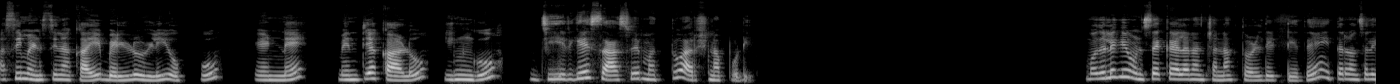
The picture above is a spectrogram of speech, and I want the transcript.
ಹಸಿ ಮೆಣಸಿನಕಾಯಿ, ಬೆಳ್ಳುಳ್ಳಿ, ಉಪ್ಪು, ಎಣ್ಣೆ ಮೆಂತ್ಯ ಕಾಳು ಇಂಗು, ಜೀರಿಗೆ, ಸಾಸಿವೆ ಮತ್ತು ಅರಿಶಿನ ಪುಡಿ. ಮೊದಲಿಗೆ ಹುಣಸೆಕಾಯಿ ಎಲ್ಲ ನಾನು ಚೆನ್ನಾಗಿ ತೊಳೆದಿಟ್ಟಿದ್ದೆ. ಈ ಥರ ಒಂದ್ಸಲ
